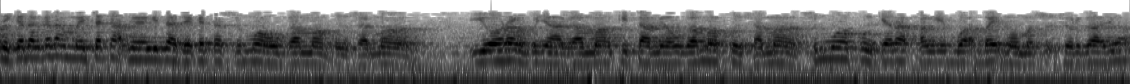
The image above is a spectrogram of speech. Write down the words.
ni kadang-kadang main cakap dengan kita. Dia kata semua agama pun sama. Ia orang punya agama, kita punya agama pun sama. Semua pun kira panggil buat baik mau masuk syurga juga.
